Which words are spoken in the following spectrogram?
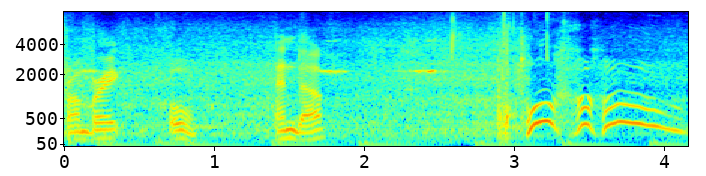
Front brake. Oh, end up. Woo hoo hoo.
